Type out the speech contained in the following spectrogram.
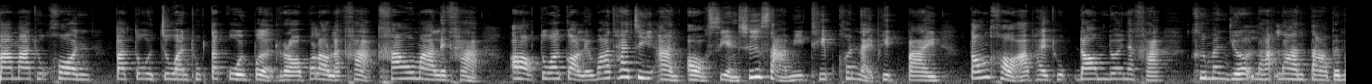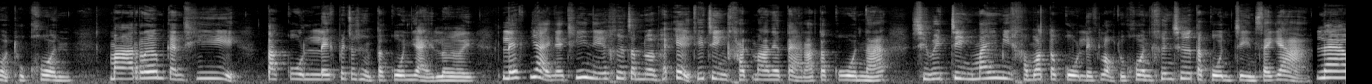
มามาทุกคนประตูจวนทุกตระกูลเปิดรอพวกเราแล้วค่ะ เข้ามาเลยค่ะ ออกตัวก่อนเลยว่าถ้าจริงอ่านออกเสียงชื่อสามีทิพย์คนไหนผิดไป ต้องขออภัยทุกด้อมด้วยนะคะ คือมันเยอะละลานตาไปหมดทุกคน มาเริ่มกันที่ ตระกูลเล็กไปจนถึงตระกูลใหญ่เลย เล็กใหญ่ในที่นี้คือจำนวนพระเอกที่จริงคัดมาในแต่ละตระกูลนะ ชีวิตจริงไม่มีคำว่าตระกูลเล็กหรอกทุกคนขึ้นชื่อตระกูลจีนซะอย่าง แล้ว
